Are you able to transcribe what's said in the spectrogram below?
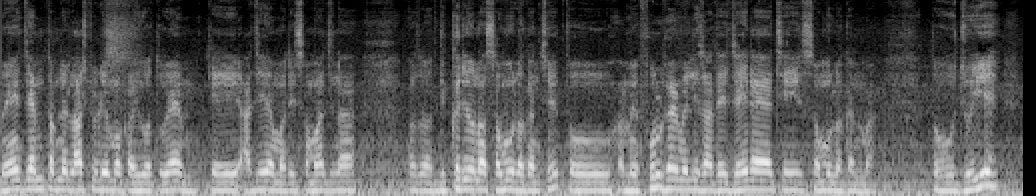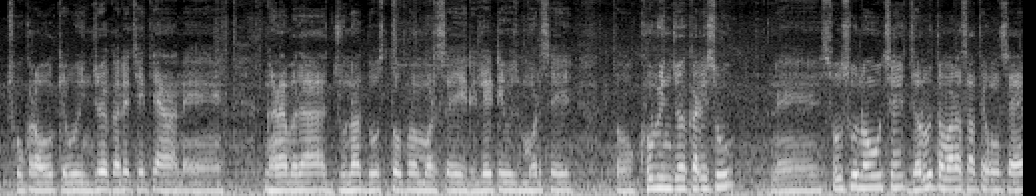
મેં જેમ તમને લાસ્ટ વિડીયોમાં કહ્યું હતું એમ કે આજે અમારી સમાજના દીકરીઓના સમૂહ લગ્ન છે. તો અમે ફૂલ ફેમિલી સાથે જઈ રહ્યા છીએ સમૂહ લગ્નમાં. તો જોઈએ, છોકરાઓ કેવું એન્જોય કરે છે ત્યાં અને ઘણા બધા જૂના દોસ્તો પણ મળશે રિલેટિવ્સ મળશે. તો ખૂબ એન્જોય કરીશું અને શું શું નવું છે જરૂર તમારા સાથે હું શેર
